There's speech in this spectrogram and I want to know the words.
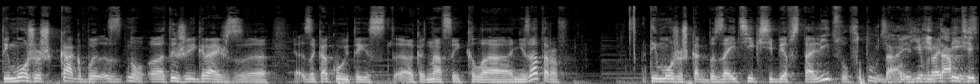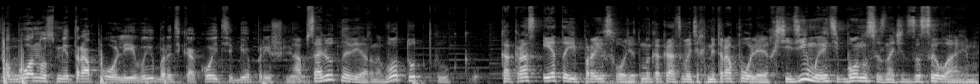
ты можешь как бы, ну, э, ты же играешь за, за какую-то из э, наций колонизаторов, ты можешь как бы зайти к себе в столицу, в ту, да, типа, и, в и там типа бонус метрополии выбрать, какой тебе пришлют. Абсолютно верно. Вот тут как раз это и происходит. Мы как раз в этих метрополиях сидим и эти бонусы, значит, засылаем.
